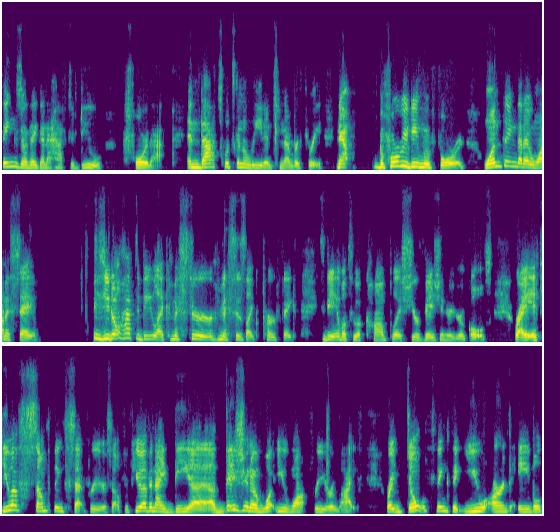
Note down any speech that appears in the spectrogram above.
things are they going to have to do for that? And that's what's going to lead into number three. Now, before we do move forward, one thing that I want to say is you don't have to be like Mr. or Mrs. like perfect to be able to accomplish your vision or your goals, right? If you have something set for yourself, if you have an idea, a vision of what you want for your life, right? Don't think that you aren't able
